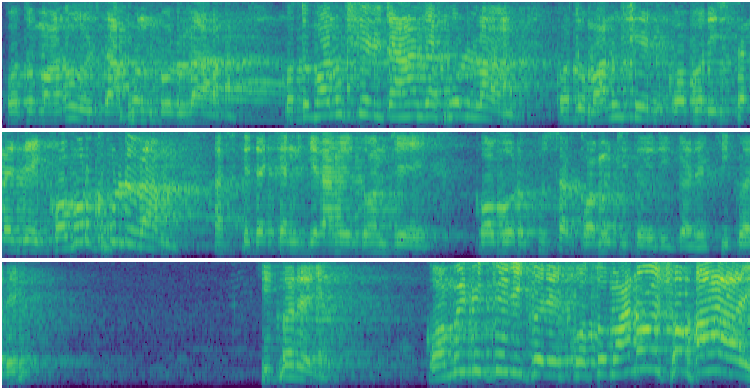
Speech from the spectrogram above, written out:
কত মানুষ দাফন করলাম, কত মানুষের জানাজা পড়লাম, কত মানুষের কবর স্থানে যে কবর খুঁড়লাম আজকে দেখেন গ্রামে গঞ্জে কবর খুসার কমিটি তৈরি করে। কি করে? কি করে? কমিটি তৈরি করে কত মানুষ ভাই!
